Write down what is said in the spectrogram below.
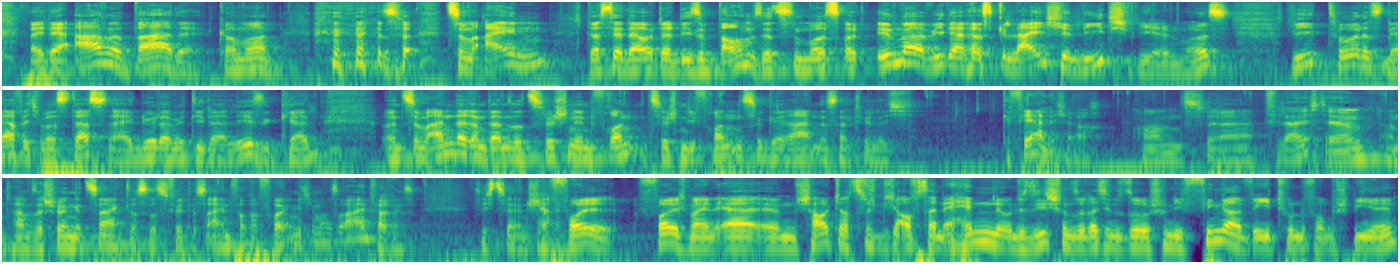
Weil der arme Bade, come on. Also, zum einen, dass er da unter diesem Baum sitzen muss und immer wieder das gleiche Lied spielen muss. Wie todesnervig muss das sein, nur damit die da lesen kann. Und zum anderen dann so zwischen den Fronten, zwischen die Fronten zu geraten, ist natürlich gefährlich auch. Und äh, Vielleicht, ja. und haben sie schön gezeigt, dass das für das einfache Volk nicht immer so einfach ist, sich zu Ja, entscheiden. voll, voll. Ich meine, er ähm, schaut ja auch zwischendurch auf seine Hände und du siehst schon so, dass ihm so schon die Finger wehtun vom Spielen.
